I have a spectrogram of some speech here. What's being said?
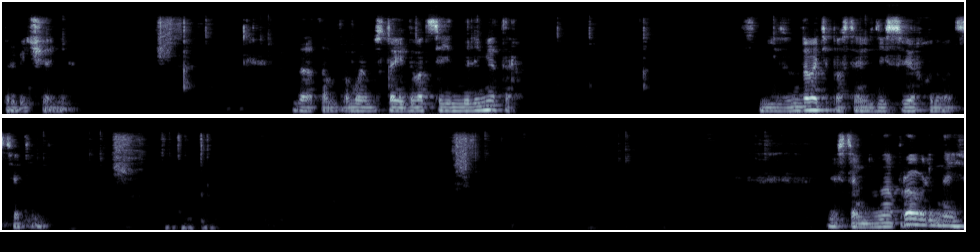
примечание. Да, там, по-моему, стоит 21 миллиметр снизу. Ну, давайте поставим здесь сверху 21. Ставим двунаправленный.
